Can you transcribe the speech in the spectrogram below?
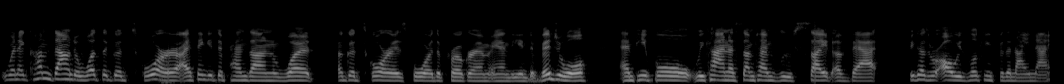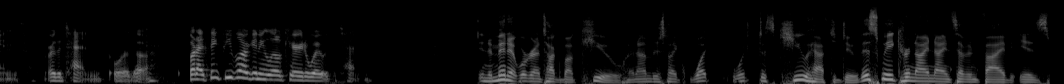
when it comes down to what's a good score i think it depends on what a good score is for the program and the individual. And people we kind of sometimes lose sight of that because we're always looking for the nine nines or the tens or the. But I think people are getting a little carried away with the tens. In a minute, we're going to talk about Q, and I'm just like, what? What does Q have to do this week? Her nine nine seven five is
